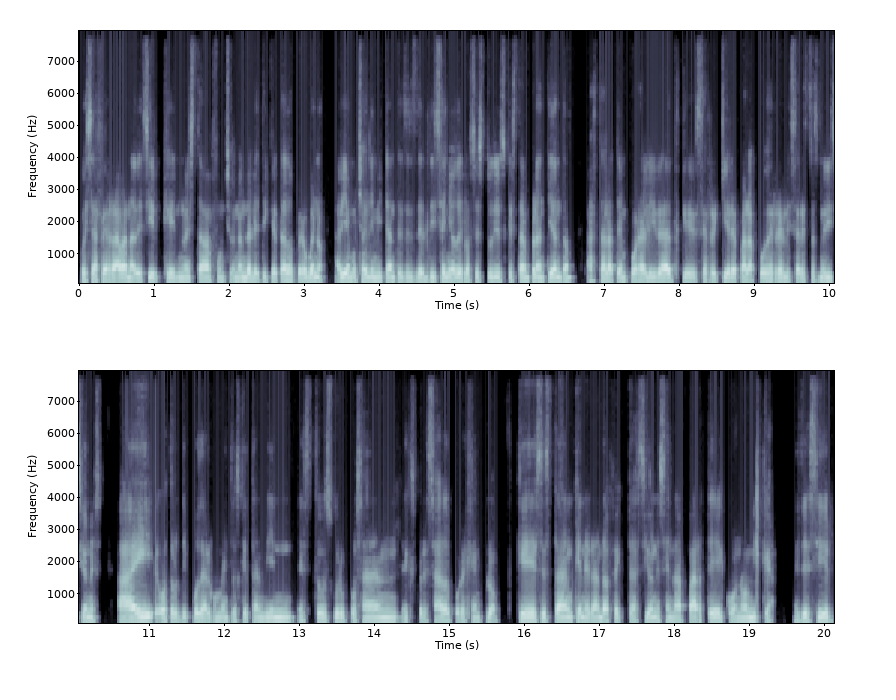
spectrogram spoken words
pues se aferraban a decir que no estaba funcionando el etiquetado, pero bueno, había muchas limitantes desde el diseño de los estudios que están planteando hasta la temporalidad que se requiere para poder realizar estas mediciones. Hay otro tipo de argumentos que también estos grupos han expresado, por ejemplo, que se están generando afectaciones en la parte económica es decir,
